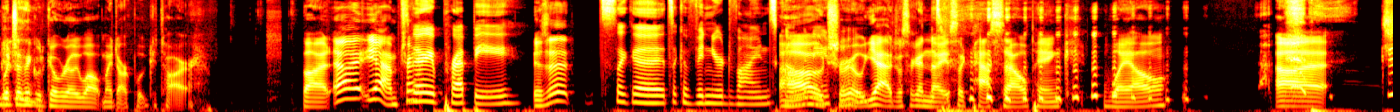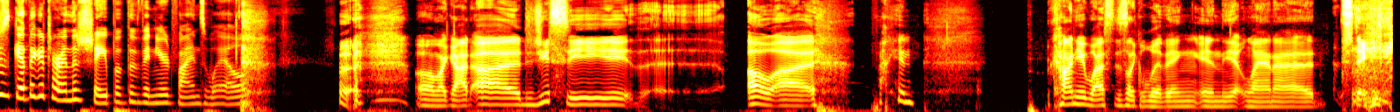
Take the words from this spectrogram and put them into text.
which I think would go really well with my dark blue guitar. But uh, yeah, I'm It's trying. very preppy. is it? It's like a it's like a Vineyard Vines Oh, true. Yeah, just like a nice like pastel pink whale. Uh, Just get the guitar in the shape of the Vineyard Vines whale. oh my god. Uh, did you see? th- Oh, uh, fucking Kanye West is like living in the Atlanta stadium,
